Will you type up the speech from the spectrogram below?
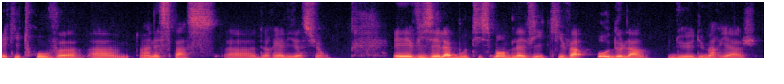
mais qui trouve euh, un espace euh, de réalisation. Et viser l'aboutissement de la vie qui va au-delà du, mariage.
